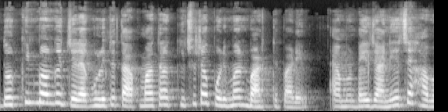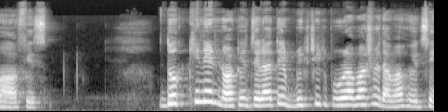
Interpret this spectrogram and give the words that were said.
দক্ষিণবঙ্গের জেলাগুলিতে তাপমাত্রা কিছুটা পরিমাণ বাড়তে পারে, এমনটাই জানিয়েছে হাওয়া অফিস। দক্ষিণের নটি জেলাতে বৃষ্টির পূর্বাভাসও দেওয়া হয়েছে,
